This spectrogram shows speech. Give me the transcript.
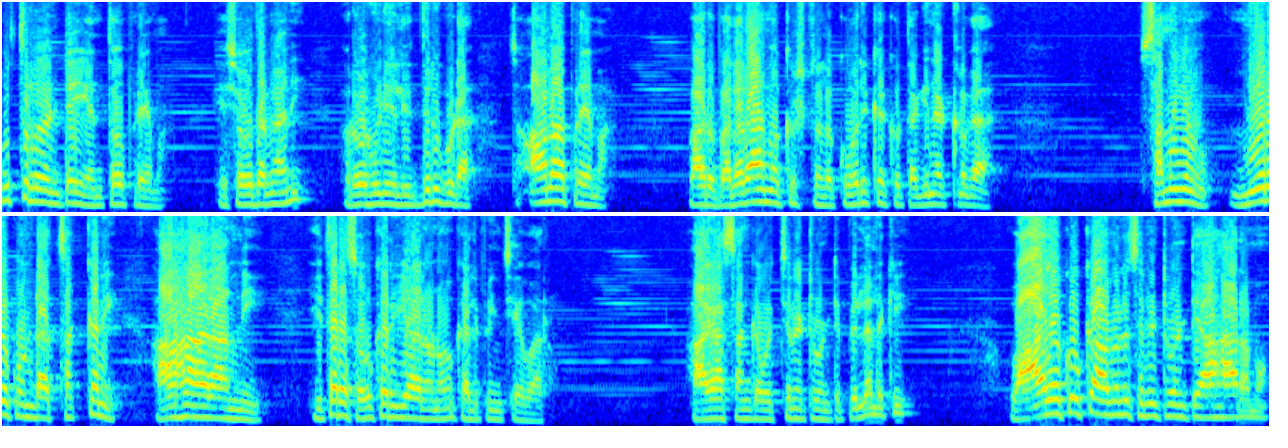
పుత్రులంటే ఎంతో ప్రేమ. యశోద కానీ రోహిణులు ఇద్దరు కూడా చాలా ప్రేమ. వారు బలరామకృష్ణుల కోరికకు తగినట్లుగా సమయం మీరకుండా చక్కని ఆహారాన్ని ఇతర సౌకర్యాలను కల్పించేవారు. ఆయాసంగా వచ్చినటువంటి పిల్లలకి వాళ్ళకు కావలసినటువంటి ఆహారము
